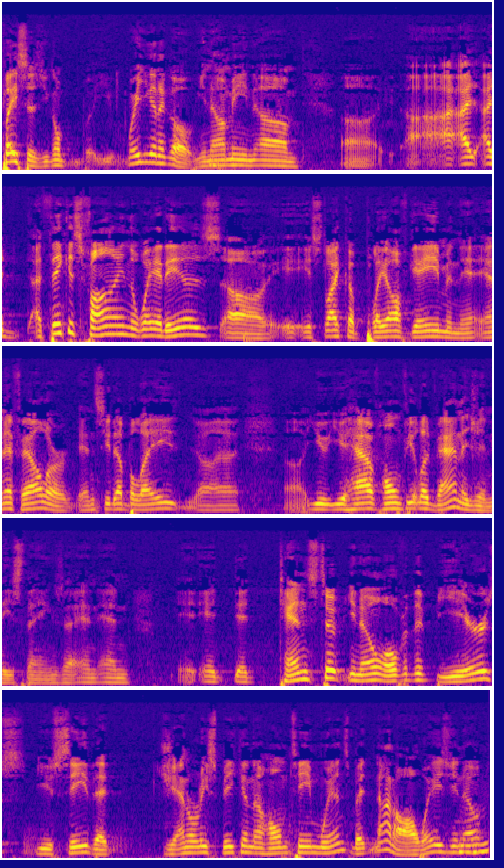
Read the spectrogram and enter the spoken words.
places. You going where are you going to go? You know, I mean, um, uh, I, I I think it's fine the way it is. Uh, it's like a playoff game in the NFL or NCAA. Uh, uh, you you have home field advantage in these things, and and it, it, it tends to you know over the years you see that generally speaking the home team wins, but not always. You know,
